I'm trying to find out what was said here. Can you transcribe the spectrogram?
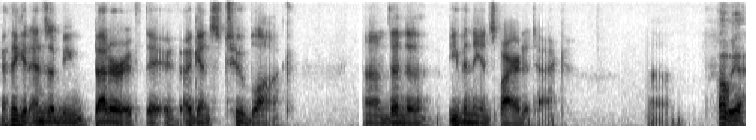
I think it ends up being better if they if, against two block um, than the even the inspired attack. Um, Oh yeah.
